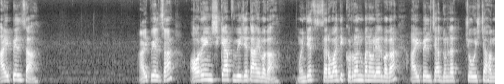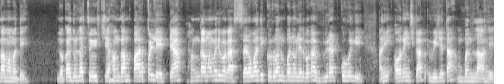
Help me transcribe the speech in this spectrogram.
आय पी एलचा आय पी एलचा ऑरेंज कॅप विजेता आहे बघा. म्हणजेच सर्वाधिक रन बनवले आहेत बघा आय पी एलच्या दोन हजार चोवीसच्या हंगामामध्ये. जो काय दोन हजार चोवीसचे हंगाम पार पडले त्या हंगामामध्ये बघा सर्वाधिक रन बनवले आहेत बघा विराट कोहली आणि ऑरेंज कप विजेता बनला आहे.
